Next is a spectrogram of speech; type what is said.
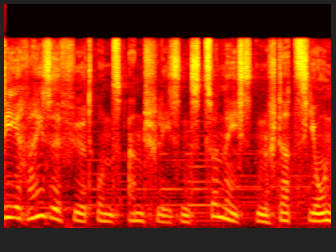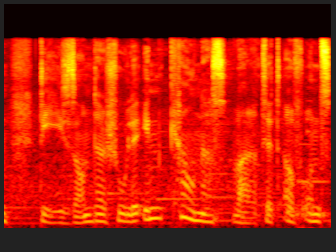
Die Reise führt uns anschließend zur nächsten Station. Die Sonderschule in Kaunas wartet auf uns.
